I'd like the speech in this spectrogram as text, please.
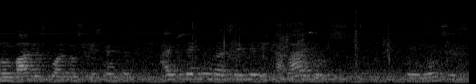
Son varios cuadros que se han... Tengo una serie de caballos, que no si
